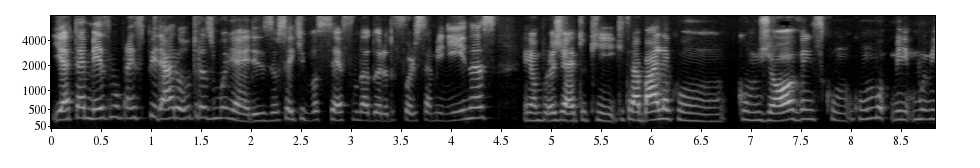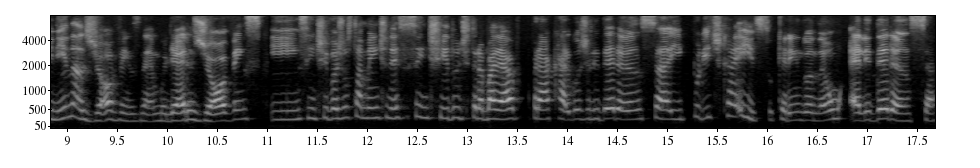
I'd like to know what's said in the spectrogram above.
E até mesmo para inspirar outras mulheres. Eu sei que você é fundadora do Força Meninas, é um projeto que, que trabalha com, com jovens, com, com meninas jovens, né, mulheres jovens, e incentiva justamente nesse sentido de trabalhar para cargos de liderança, e política é isso, querendo ou não, é liderança.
